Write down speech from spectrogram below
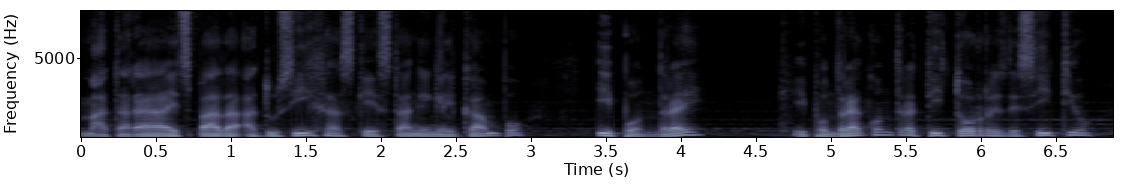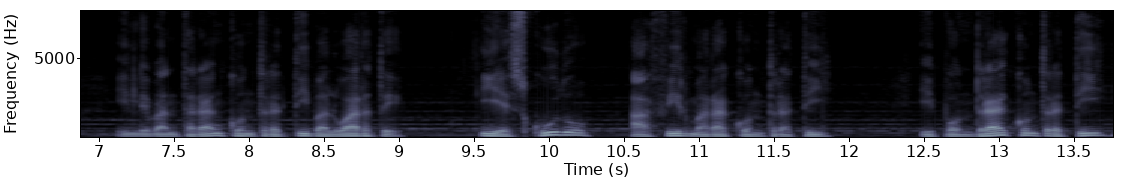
Matará a espada a tus hijas que están en el campo, y pondré, y pondrá contra ti torres de sitio, y levantarán contra ti baluarte, y escudo afirmará contra ti, y pondrá contra ti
